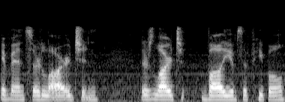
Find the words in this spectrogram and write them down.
events are large and there's large volumes of people.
